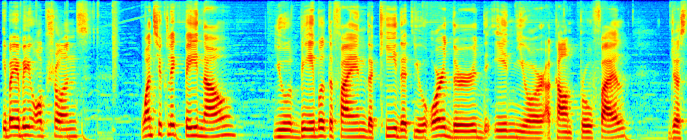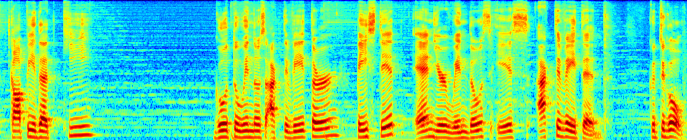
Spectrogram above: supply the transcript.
Iba-iba yung options. Once you click Pay Now, you'll be able to find the key that you ordered in your account profile. Just copy that key, go to Windows Activator, paste it, and your Windows is activated. Good to go.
